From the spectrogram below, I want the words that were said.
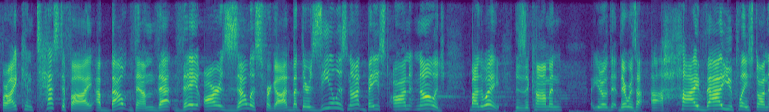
For I can testify about them that they are zealous for God, but their zeal is not based on knowledge. By the way, this is a common, you know, there was a, a high value placed on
